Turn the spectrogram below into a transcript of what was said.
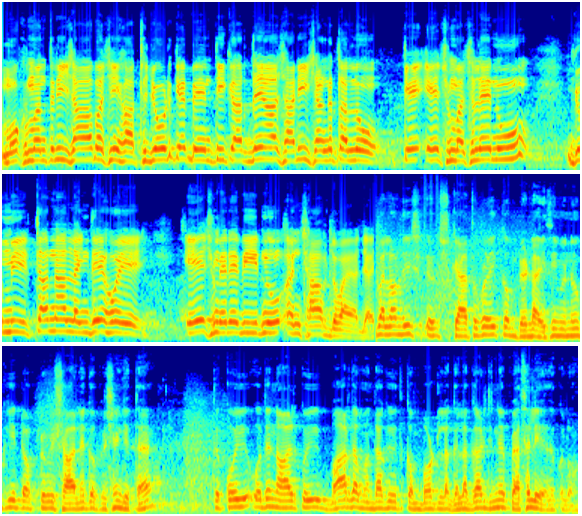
ਮੁੱਖ ਮੰਤਰੀ ਸਾਹਿਬ, ਅਸੀਂ ਹੱਥ ਜੋੜ ਕੇ ਬੇਨਤੀ ਕਰਦੇ ਹਾਂ ਸਾਰੀ ਸੰਗਤ ਵੱਲੋਂ ਕਿ ਇਸ ਮਸਲੇ ਨੂੰ ਗੰਭੀਰਤਾ ਨਾਲ ਲੈਂਦੇ ਹੋਏ ਇਸ ਮੇਰੇ ਵੀਰ ਨੂੰ ਇਨਸਾਫ ਦਿਵਾਇਆ ਜਾਏ। ਪਹਿਲਾਂ ਉਹਦੀ ਸ਼ਿਕਾਇਤ ਤੋਂ ਕੋਈ ਕੰਪਲੇਂਟ ਆਈ ਸੀ ਮੈਨੂੰ ਕਿ ਡਾਕਟਰ ਵਿਸ਼ਾਲ ਨੇ ਕੋਈ ਆਪਰੇਸ਼ਨ ਕੀਤਾ ਹੈ ਤੇ ਕੋਈ ਉਹਦੇ ਨਾਲ ਕੋਈ ਬਾਹਰ ਦਾ ਬੰਦਾ ਕੋਈ ਕੰਪਾਊਂਡ ਲੱਗ, ਲੱਗਾ ਜਿਹਨੇ ਪੈਸੇ ਲਏ ਉਹਦੇ ਕੋਲੋਂ।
